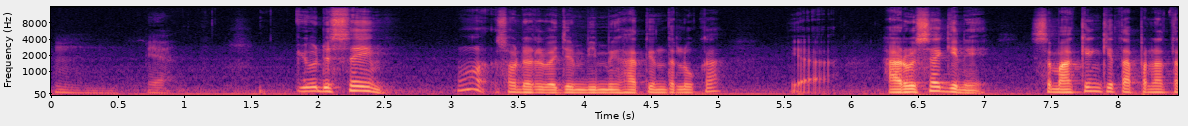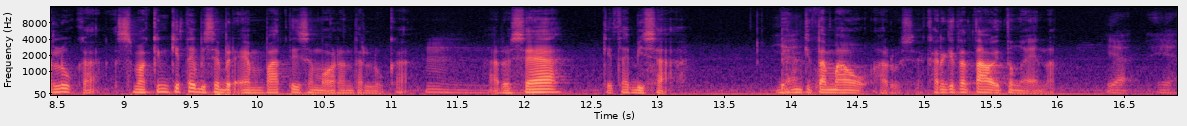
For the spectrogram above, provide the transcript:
Hmm. Ya. you're the same oh, saudara belajar membimbing hati yang terluka ya harusnya gini semakin kita pernah terluka semakin kita bisa berempati sama orang terluka Hmm. harusnya kita bisa dan Ya. kita mau harusnya karena kita tahu itu nggak enak Ya, ya,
